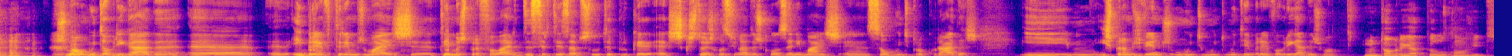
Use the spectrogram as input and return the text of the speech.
João, muito obrigada. Uh, uh, em breve teremos mais uh, temas para falar de certeza absoluta, porque as questões relacionadas com os animais são muito procuradas e, um, e esperamos ver-nos muito, muito, muito em breve. Obrigada, João. Muito obrigado pelo convite.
